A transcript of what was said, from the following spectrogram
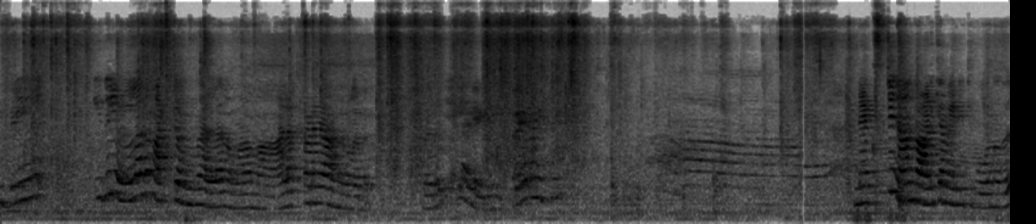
ഇതിൽ ഇതിലുള്ളത് മറ്റൊന്നല്ല നമ്മളെ മാലപ്പടയാണുള്ളത്. നെക്സ്റ്റ് ഞാൻ കാണിക്കാൻ വേണ്ടിയിട്ട് പോകുന്നത്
